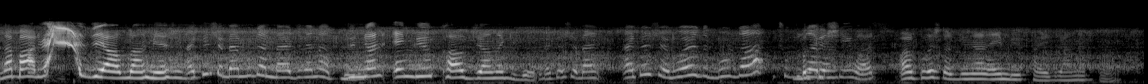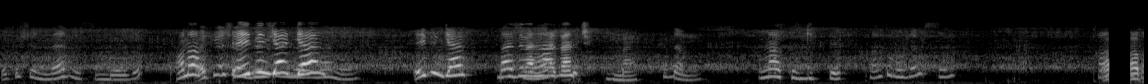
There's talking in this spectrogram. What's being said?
Ne bağırıyor diye Allah'ım ya. Arkadaşlar ben buradan merdivene atlıyorum. Dünyanın en büyük kalacağına gidiyorum. Arkadaşlar ben arkadaşlar bu arada burada çok güzel Bakın. bir şey var. Arkadaşlar dünyanın en büyük kaydıranı var. Arkadaşlar neredesin böyle? Ana Arkadaşlar Evin gel gel. Evin gel. Merdivenlerden çıktım ben. Şurada mı? Ana kız gitti. Kanka burada mısın? Ab,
